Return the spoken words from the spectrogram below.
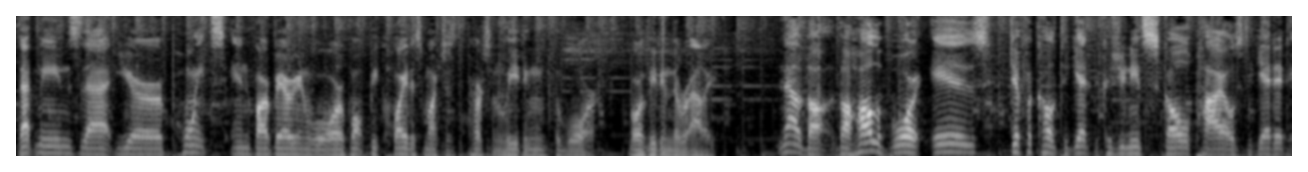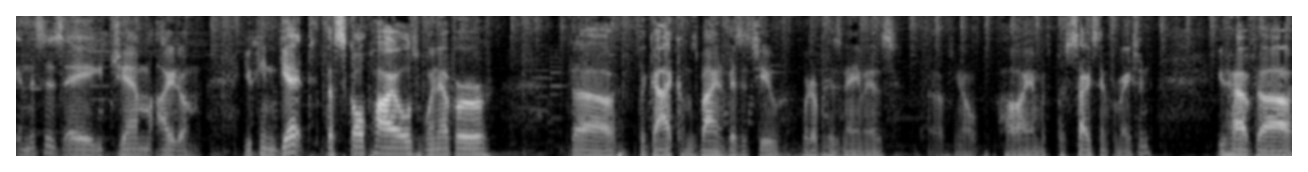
That means that your points in Barbarian War won't be quite as much as the person leading the war or leading the rally. Now the the Hall of War is difficult to get because you need skull piles to get it and this is a gem item. You can get the skull piles whenever the the guy comes by and visits you, whatever his name is. Uh, you know how I am with precise information. You have uh,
